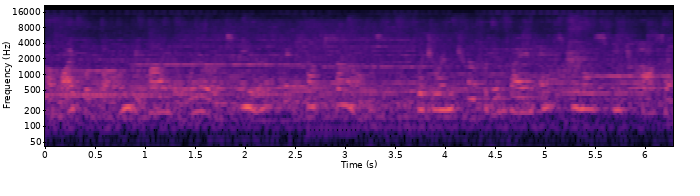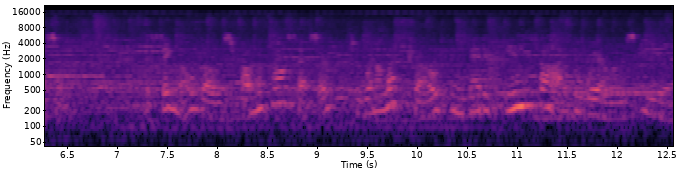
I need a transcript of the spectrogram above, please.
A microphone behind the wearer's ear picks up sounds, which are interpreted by an external speech processor. The signal goes from the processor to an electrode embedded inside the wearer's ear.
